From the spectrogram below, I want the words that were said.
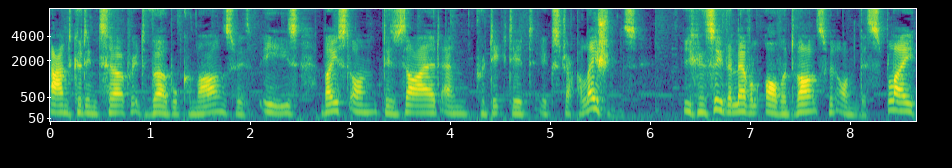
and could interpret verbal commands with ease based on desired and predicted extrapolations. You can see the level of advancement on display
